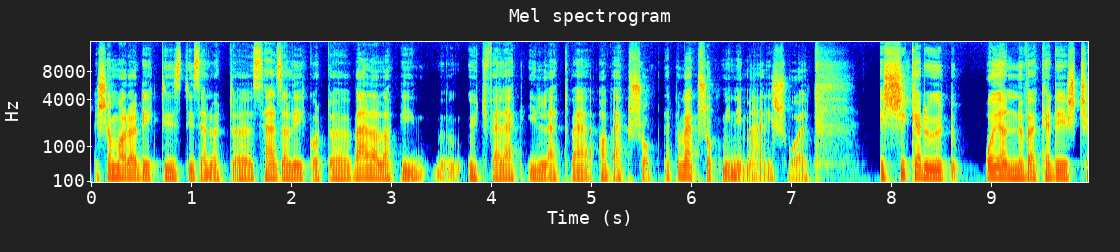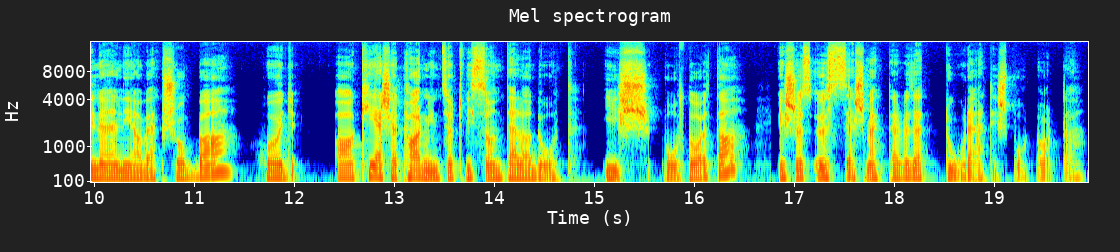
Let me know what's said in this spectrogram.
és a maradék 10-15 százalékot vállalati ügyfelek, illetve a webshop. Tehát a webshop minimális volt. És sikerült olyan növekedést csinálni a webshopba, hogy a kiesett 35 viszonteladót is pótolta, és az összes megtervezett túrát is pótolta.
